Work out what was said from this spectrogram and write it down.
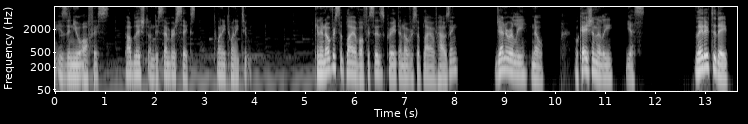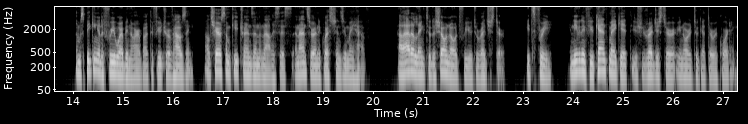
is the New Office, published on December 6, 2022. Can an oversupply of offices create an oversupply of housing? Generally, no. Occasionally, yes. Later today, I'm speaking at a free webinar about the future of housing. I'll share some key trends and analysis and answer any questions you may have. I'll add a link to the show note for you to register. It's free, and even if you can't make it, you should register in order to get the recording.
